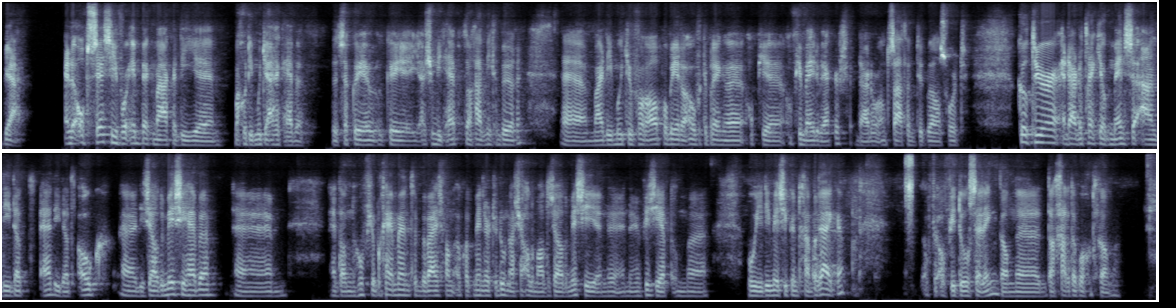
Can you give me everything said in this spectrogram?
ja. En de obsessie voor impact maken, die, uh, maar goed, die moet je eigenlijk hebben. Dus dan kun je, kun je, als je hem niet hebt, dan gaat het niet gebeuren. Uh, maar die moet je vooral proberen over te brengen op je, op je medewerkers. Daardoor ontstaat er natuurlijk wel een soort cultuur. En daardoor trek je ook mensen aan die dat, hè, die dat ook, diezelfde missie hebben. Ehm, en dan hoef je op een gegeven moment het bewijs van ook wat minder te doen als je allemaal dezelfde missie en, en een visie hebt om hoe je die missie kunt gaan bereiken of, of je doelstelling, dan, uh, dan gaat het ook wel goed komen.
